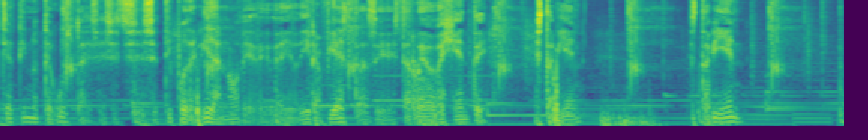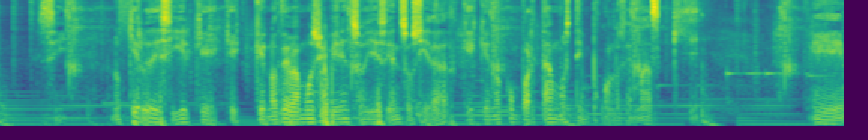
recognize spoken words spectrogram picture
Si a ti no te gusta ese, ese, tipo de vida, ¿no? De, de ir a fiestas, de estar rodeado de gente, está bien. Está bien. Sí. No quiero decir que, no debamos vivir en, en sociedad, que, no compartamos tiempo con los demás, que... Eh,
